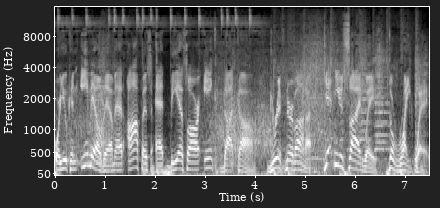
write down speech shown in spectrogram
or you can email them at office at bsrinc.com. Drift Nirvana, getting you sideways the right way.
